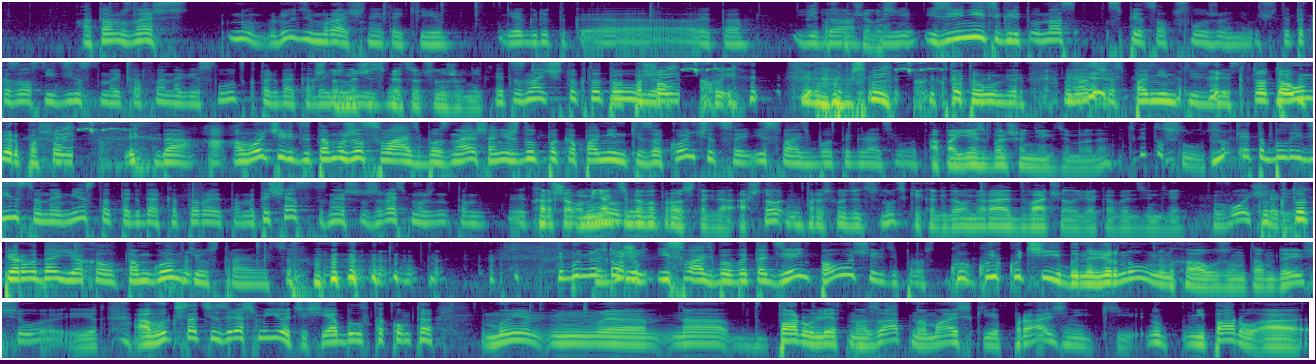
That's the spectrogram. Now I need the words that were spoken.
а там, знаешь, ну, люди мрачные такие. Я говорю, так э, это еда. случилось? Они, Извините, говорит, у нас спецобслуживание. учат». Это оказалось единственное кафе на весь Луцк тогда, А когда что я значит ездил. спецобслуживание? Это значит, что кто-то Ну, умер. пошел нахуй. Да, пошел нахуй, кто-то умер. У нас сейчас поминки здесь. Кто-то умер, пошел. Да, а, а в очереди там уже свадьба, знаешь, они ждут, пока поминки закончатся, и свадьбу отыграть. Вот. А поесть больше негде было, да? Так это Слуцк. Ну, это было единственное место тогда, которое там... Это сейчас, знаешь, жрать можно там... это Хорошо, у меня много. к тебе вопрос тогда. А что происходит в Слуцке, когда умирают два человека в один день? В Тут очередь. кто первый доехал, там гонки устраиваются. Ты бы же тоже И свадьба в этот день по очереди просто. ку- да. ку- кути бы навернул Мюнхгаузен там, да и все. А вы, кстати, зря смеетесь. Я был в каком-то... Мы э, на пару лет назад на майские праздники, ну, не пару, а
